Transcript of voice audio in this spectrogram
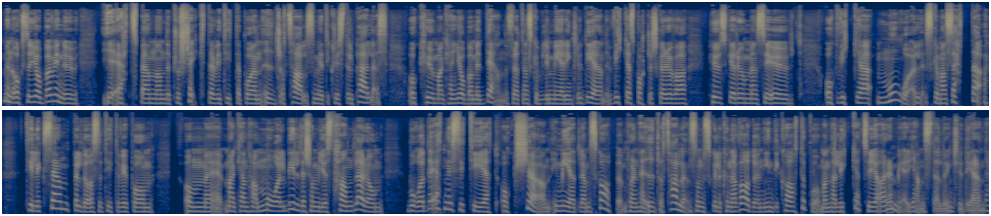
Men också jobbar vi nu i ett spännande projekt där vi tittar på en idrottshall som heter Crystal Palace och hur man kan jobba med den för att den ska bli mer inkluderande. Vilka sporter ska det vara? Hur ska rummen se ut? Och vilka mål ska man sätta? Till exempel då så tittar vi på om, om eh, man kan ha målbilder som just handlar om både etnicitet och kön i medlemskapen på den här idrottshallen som skulle kunna vara en indikator på om man har lyckats att göra den mer jämställd och inkluderande.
